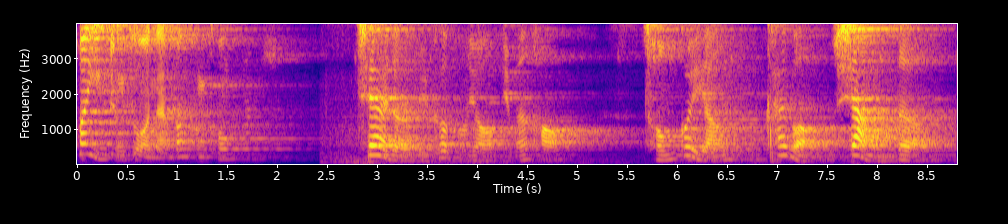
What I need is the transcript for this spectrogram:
欢迎乘坐南方航空。亲爱的旅客朋友，你们好。从贵阳开往厦门的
